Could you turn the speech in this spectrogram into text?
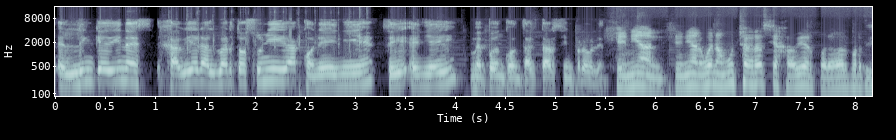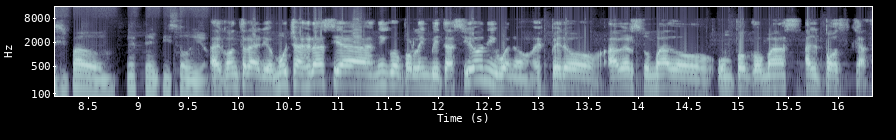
El, LinkedIn es Javier Alberto Zúñiga con ñ, ¿sí? ñ me pueden contactar sin problema. Genial, genial. Bueno, muchas gracias Javier por haber participado en este episodio. Al contrario, muchas gracias Nico por la invitación y bueno, espero haber sumado un poco más al podcast.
